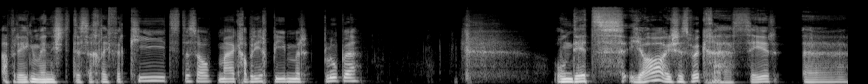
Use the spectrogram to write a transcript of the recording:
aber irgendwann ist das ein bisschen verkehrt, das Open Mic, aber ich bin immer geblieben. Und jetzt, ja, ist es wirklich ein sehr, äh,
